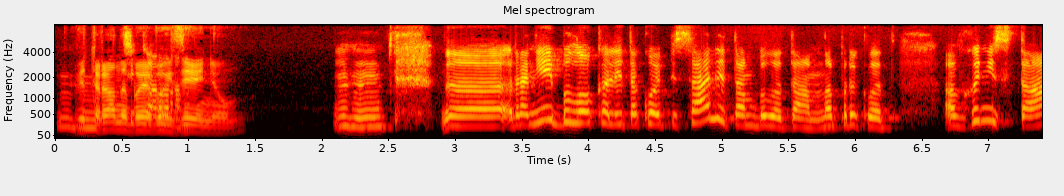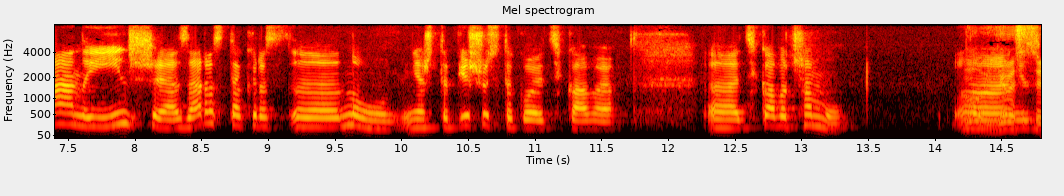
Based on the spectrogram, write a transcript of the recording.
Ветэраны баявых дзеянняў Угу. раней было калі такое пісалі там было там напрыклад афганістан і іншыя а зараз так раз ну нешта пішуць такое цікавае. Цікава чаму? Ну, ёсць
